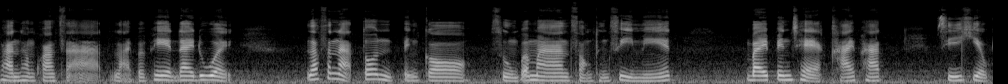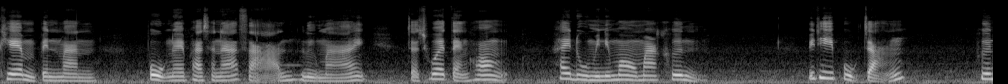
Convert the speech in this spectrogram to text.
ภัณฑ์ทำความสะอาดหลายประเภทได้ด้วย ลักษณะต้นเป็นกอ สูงประมาณ 2-4 เมตร ใบเป็นแฉกคล้ายพัด สีเขียวเข้มเป็นมัน ปลูกในภาชนะสารหรือไม้ จะช่วยแต่งห้องให้ดูมินิมอลมากขึ้น วิธีปลูกจัง พื้น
